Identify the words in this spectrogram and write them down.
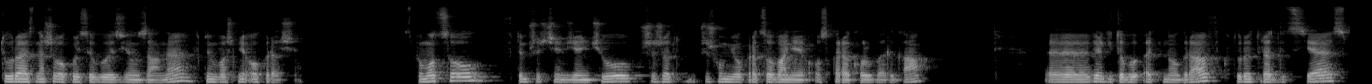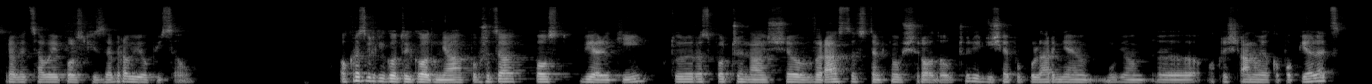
które z naszą okolicą były związane w tym właśnie okresie. Z pomocą w tym przedsięwzięciu przyszło mi opracowanie Oskara Kolberga. E, wielki to był etnograf, który tradycje z prawie całej Polski zebrał i opisał. Okres Wielkiego Tygodnia poprzedza post wielki, który rozpoczyna się wraz ze wstępną środą, czyli dzisiaj popularnie mówią, e, określano jako popielec.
